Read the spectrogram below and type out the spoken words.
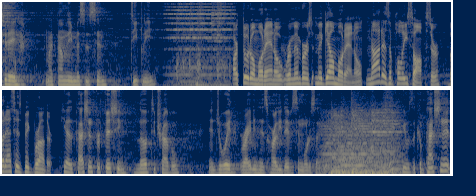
Today, my family misses him deeply. Arturo Moreno remembers Miguel Moreno not as a police officer, but as his big brother. He had a passion for fishing, loved to travel, enjoyed riding his Harley Davidson motorcycle. He was a compassionate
